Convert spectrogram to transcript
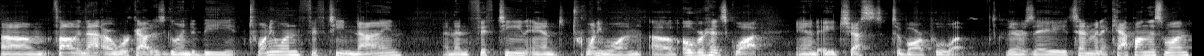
Um, following that, our workout is going to be 21, 15, 9, and then 15 and 21 of overhead squat and a chest to bar pull up. There's a 10 minute cap on this one,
